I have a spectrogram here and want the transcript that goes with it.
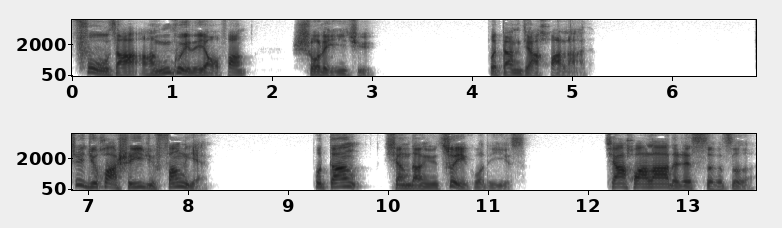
复杂昂贵的药方，说了一句：“不当家话拉的。”这句话是一句方言，“不当”相当于罪过的意思，“加花拉的”这四个字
